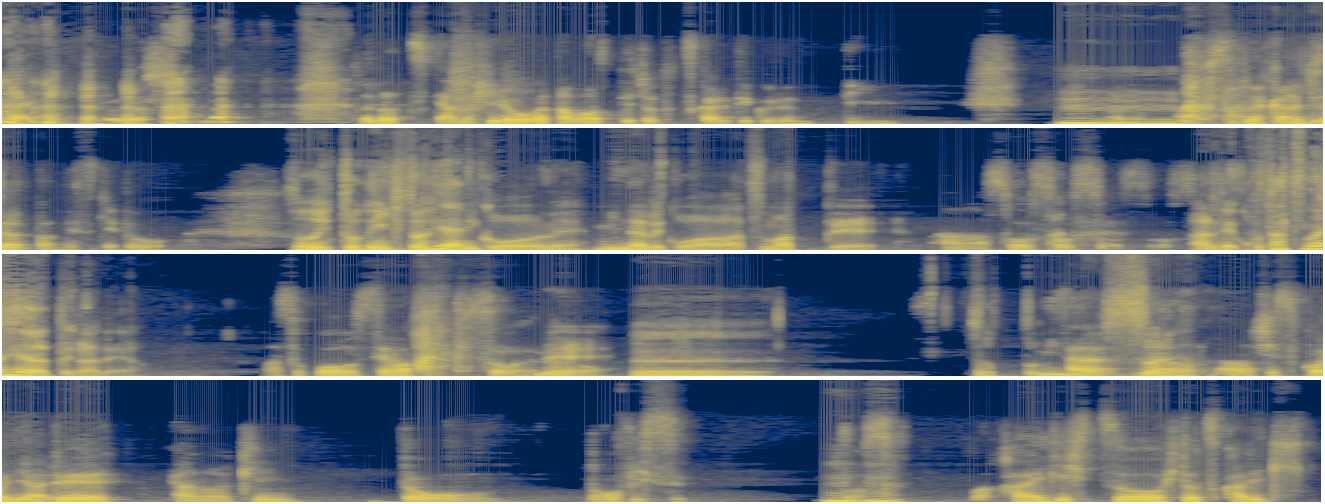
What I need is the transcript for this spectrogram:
はい、だんだんつあの疲労が溜まってちょっと疲れてくるっていう、うん。そんな感じだったんですけど、その時特に一部屋にこうね、みんなでこう集まって、ああ、そうそうそうそうそう。あれでこたつの部屋だったからだよ。あそこ狭かった、そう。ねうん。うん。ちょっとみんな座りサン、フランシスコにある、あの、キントーンのオフィス、うんうんまあ、会議室を一つ借り切っ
